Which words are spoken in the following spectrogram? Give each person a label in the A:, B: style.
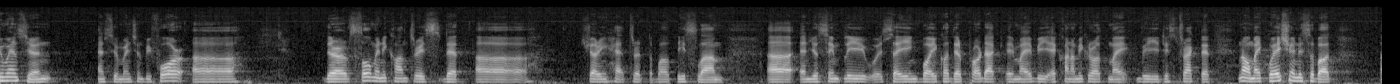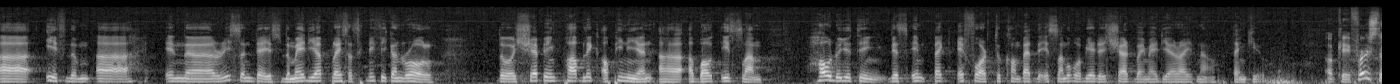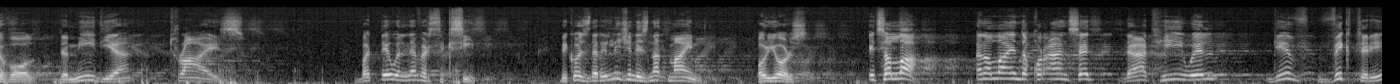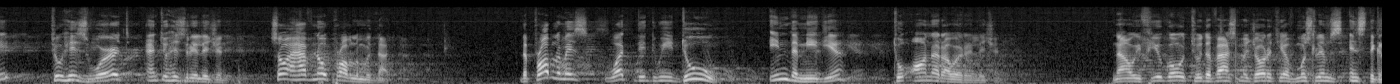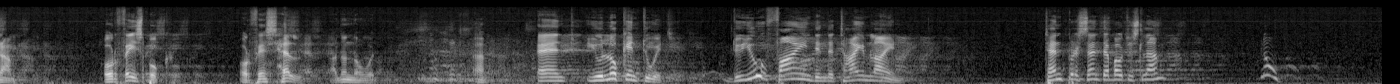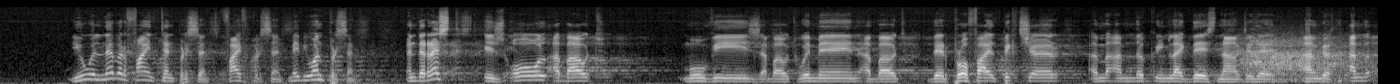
A: you mentioned, as you mentioned before, uh, there are so many countries that uh, sharing hatred about Islam, uh, and you simply were saying boycott their product, and maybe economic growth might be distracted. Now, my question is about uh, if the, uh, in the recent days the media plays a significant role to shaping public opinion uh, about Islam. How do you think this impact effort to combat the Islamophobia is shared by media right now? Thank you.
B: Okay, first of all, the media tries, but they will never succeed. Because the religion is not mine or yours, it's Allah. And Allah in the Quran said that He will give victory to His word and to His religion. So I have no problem with that. The problem is, what did we do in the media to honor our religion? Now, if you go to the vast majority of Muslims' Instagram or Facebook or Face Hell, I don't know what, uh, and you look into it, do you find in the timeline 10% about Islam? No. You will never find 10%, 5%, maybe 1%. And the rest is all about movies, about women, about their profile picture. I'm, I'm looking like this now today. I'm, I'm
